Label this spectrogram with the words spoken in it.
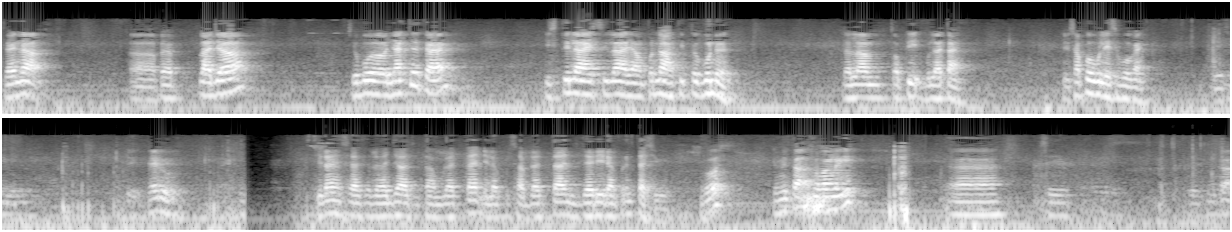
saya nak uh, pelajar cuba nyatakan istilah-istilah yang pernah kita guna dalam topik bulatan. Okay, siapa boleh sebutkan? Heru. Istilah yang saya sudah ajar tentang bulatan ialah pusat bulatan, jari dan perentas juga. Terus, saya minta seorang lagi. Uh, Saya minta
